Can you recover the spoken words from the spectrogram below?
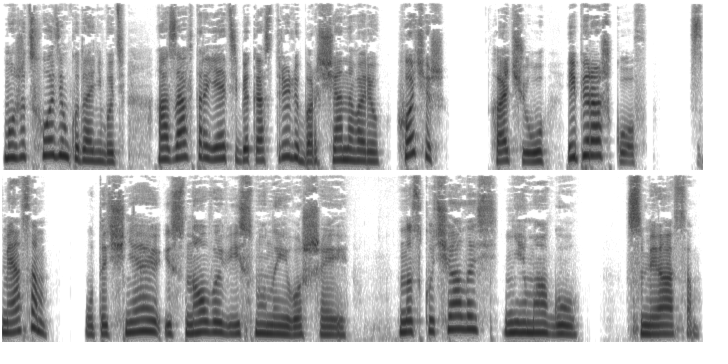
«Может, сходим куда-нибудь, а завтра я тебе кастрюлю борща наварю. Хочешь?» «Хочу. И пирожков». «С мясом?» Уточняю и снова висну на его шее. Но скучалась не могу. «С мясом.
